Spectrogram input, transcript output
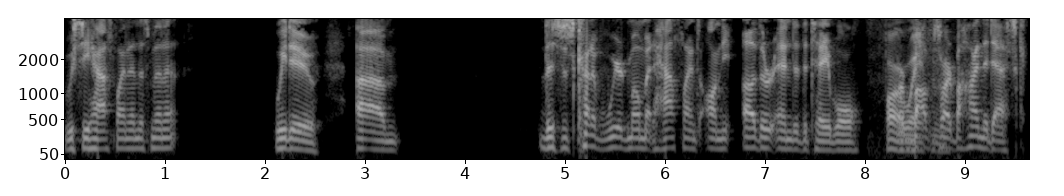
we see Hasslein in this minute? We do. Um there's this kind of weird moment. Hasslein's on the other end of the table, Far away from sorry, behind the desk.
